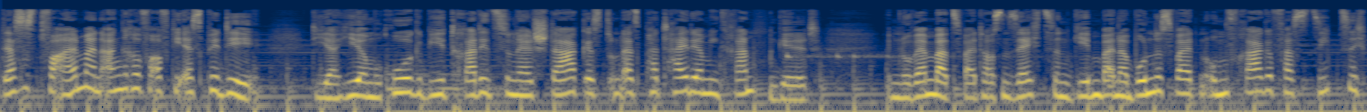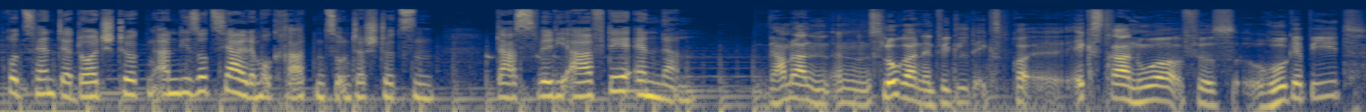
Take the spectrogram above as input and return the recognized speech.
Das ist vor allem ein Angriff auf die SPD, die ja hier im Ruhrgebiet traditionell stark ist und als Partei der Migranten gilt. Im November 2016 geben bei einer bundesweiten Umfrage fast 70 Prozent der Deutschtürken an, die Sozialdemokraten zu unterstützen. Das will die AfD ändern wir haben dann einen Slogan entwickelt, extra, extra nur fürs Ruhrgebiet.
